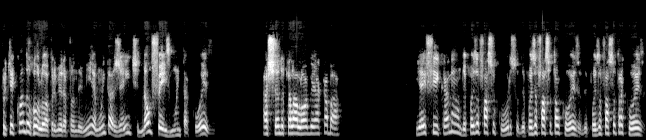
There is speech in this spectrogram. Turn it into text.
porque quando rolou a primeira pandemia, muita gente não fez muita coisa achando que ela logo ia acabar. E aí fica, não, depois eu faço o curso, depois eu faço tal coisa, depois eu faço outra coisa,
